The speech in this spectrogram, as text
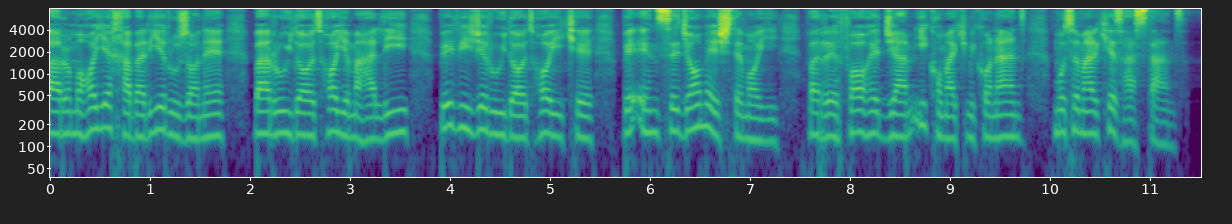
برنامه های خبری روزانه بر رویدادهای محلی به ویژه رویدادهایی که به انسجام اجتماعی و رفاه جمعی کمک می کنند متمرکز هستند.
